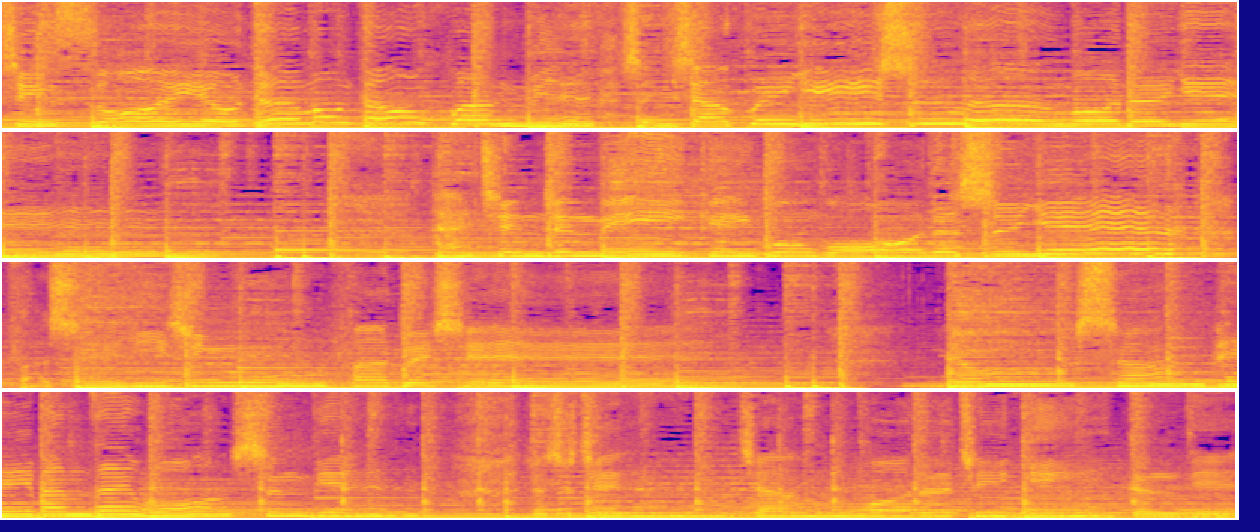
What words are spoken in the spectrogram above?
间，曾经所有的梦都幻灭，剩下回忆湿了我的眼，还牵着你给过我的誓言，发现已经无法兑现。忧伤陪伴在我身边，让时间将我的记忆更迭，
